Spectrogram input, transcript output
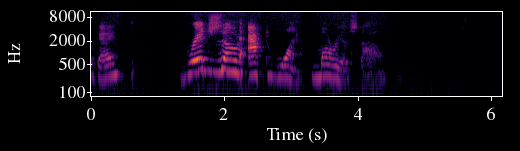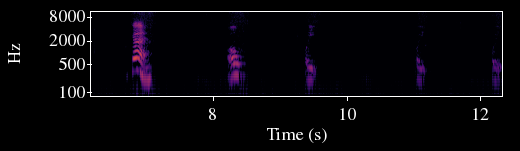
Okay. Bridge Zone Act 1, Mario style. Okay. Oh. Wait. Wait. Wait.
